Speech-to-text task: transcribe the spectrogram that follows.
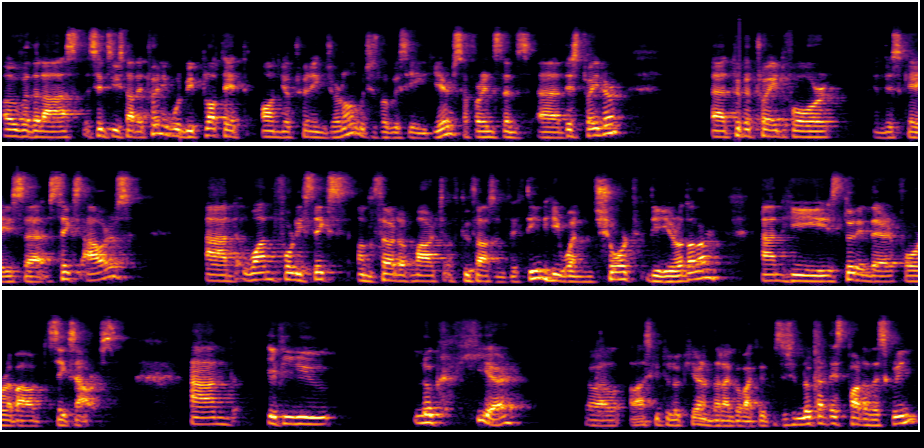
over the last, since you started trading, would be plotted on your trading journal, which is what we're seeing here. So for instance, uh, this trader uh, took a trade for, in this case, uh, six hours at 146 on the 3rd of March of 2015. He went short the euro dollar and he stood in there for about six hours. And if you look here, so I'll, I'll ask you to look here and then I'll go back to the position. Look at this part of the screen.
